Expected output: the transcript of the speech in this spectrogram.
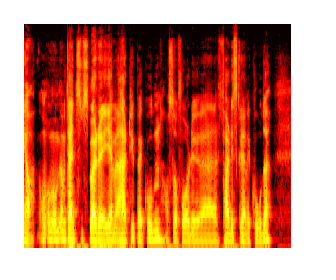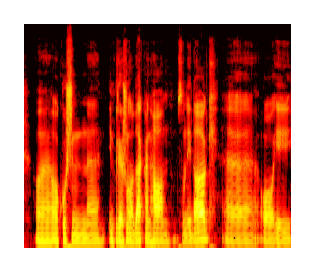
ja, omtrent om, spørre gi meg denne type koden, og så får du eh, ferdigskrevet kode. Og, og hvilke eh, implikasjoner det kan ha sånn i dag eh, og i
